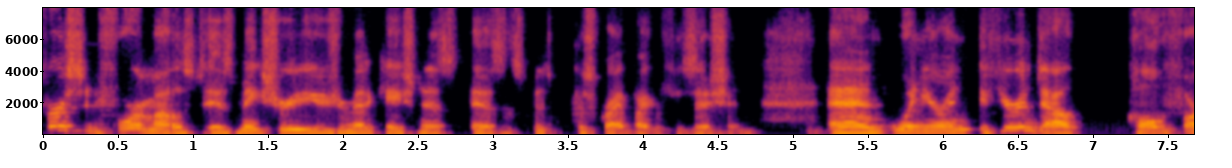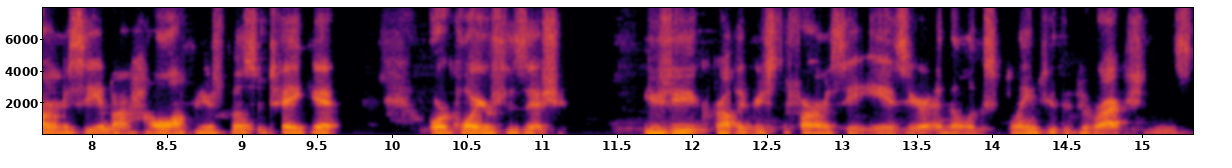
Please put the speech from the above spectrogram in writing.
first and foremost is make sure you use your medication as, as prescribed by your physician. And when you're in, if you're in doubt, call the pharmacy about how often you're supposed to take it or call your physician usually you can probably reach the pharmacy easier and they'll explain to you the directions.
